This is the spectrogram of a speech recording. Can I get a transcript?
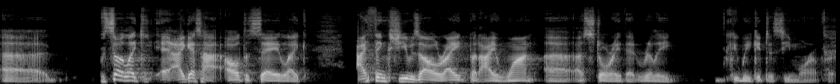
Uh, so, like, I guess I, all to say, like, I think she was all right, but I want a, a story that really we get to see more of her.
